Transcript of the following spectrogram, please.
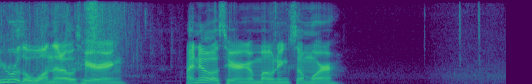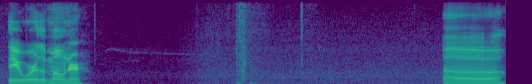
You were the one that I was hearing. I knew I was hearing a moaning somewhere. They were the moaner. Uh,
